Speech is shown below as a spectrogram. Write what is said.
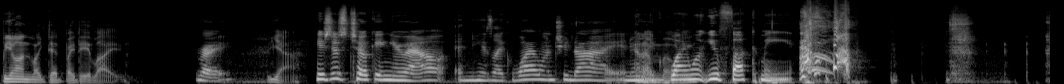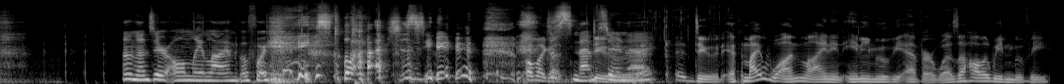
beyond like Dead by Daylight. Right. Yeah. He's just choking you out, and he's like, "Why won't you die?" And you're And like, "Why won't you fuck me?" and that's your only line before he slashes you. Oh my god. Just snaps dude, your neck. Dude, if my one line in any movie ever was a Halloween movie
